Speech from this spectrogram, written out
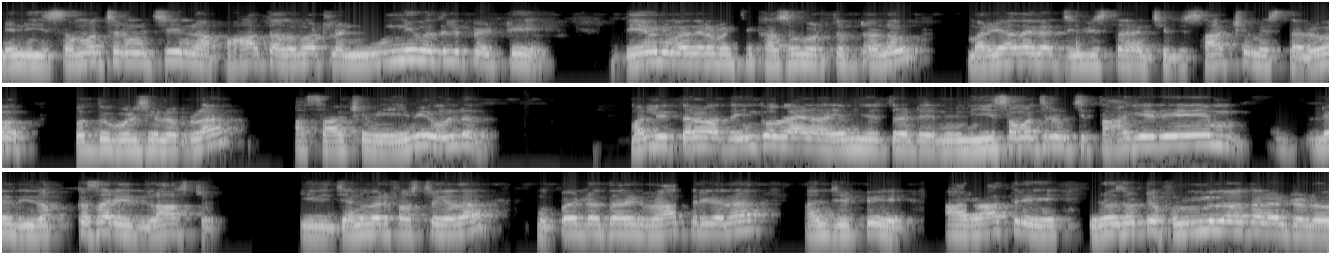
నేను ఈ సంవత్సరం నుంచి నా పాత అలవాట్లన్నీ వదిలిపెట్టి దేవుని మందిరం వచ్చి కసగొడుతుంటాను మర్యాదగా జీవిస్తానని చెప్పి సాక్ష్యం ఇస్తారు. పొద్దు పొడిచే లోపల ఆ సాక్ష్యం ఏమీ ఉండదు. మళ్ళీ తర్వాత ఇంకొక ఆయన ఏం చేస్తాడంటే నేను ఈ సంవత్సరం నుంచి తాగేదేం లేదు ఇది ఒక్కసారి ఇది లాస్ట్ ఇది జనవరి ఫస్ట్ కదా ముప్పై ఒకటో తారీఖు రాత్రి కదా అని చెప్పి ఆ రాత్రి ఈరోజు ఉంటే ఫుల్ తాగుతానంటాడు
